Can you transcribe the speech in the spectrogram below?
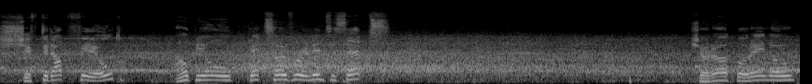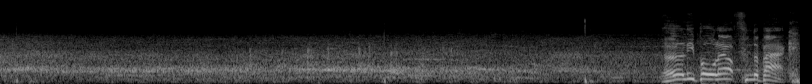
Shifted upfield. Albiol gets over and intercepts. Gerard Moreno. Early ball out from the back.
